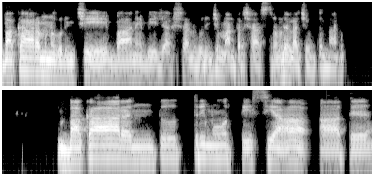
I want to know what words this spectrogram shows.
బకారమును గురించి బా బీజాక్షరాన్ని గురించి మంత్రశాస్త్రంలో ఇలా చెబుతున్నారు బకారంతు త్రిమూర్తి స్యాత్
